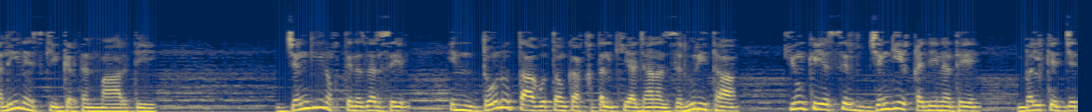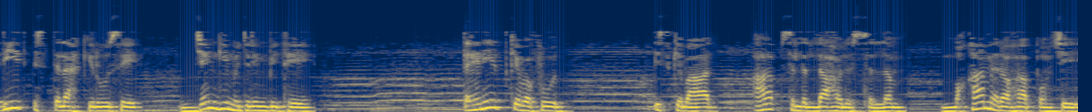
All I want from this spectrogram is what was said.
علی نے اس کی گردن مار دی۔ جنگی نقطۂ نظر سے ان دونوں طاقتوں کا قتل کیا جانا ضروری تھا، کیونکہ یہ صرف جنگی قیدی نہ تھے، بلکہ جدید اصطلاح کی روح سے جنگی مجرم بھی تھے۔ تہنیت کے وفود۔ اس کے بعد آپ صلی اللہ علیہ وسلم مقام روحا پہنچے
